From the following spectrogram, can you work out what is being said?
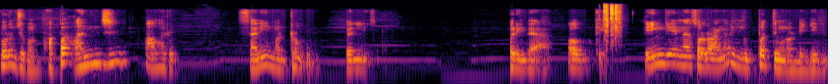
புரிஞ்சுக்கணும். அப்போ அஞ்சு ஆறு சனி மற்றும் வெள்ளி. புரியுதா? ஓகே. இங்கே என்ன சொல்கிறாங்க முப்பத்தி மூணு டிகிரி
